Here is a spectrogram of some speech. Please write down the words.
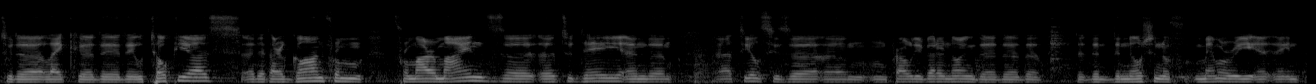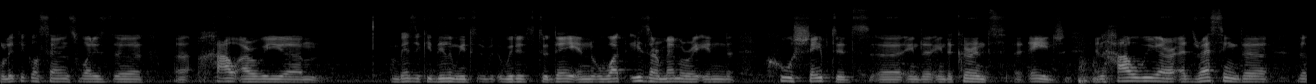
to the like uh, the the utopias uh, that are gone from from our minds uh, uh, today and. Um, uh, Tils is um, probably better knowing the the, the, the, the, notion of memory in political sense. What is the how are we um, basically dealing with with it today, and what is our memory in who shaped it uh, in the in the current uh, age, and how we are addressing the the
